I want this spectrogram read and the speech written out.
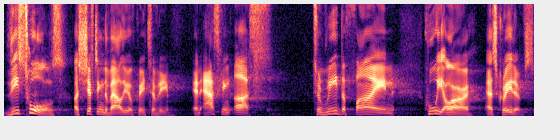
These tools are shifting the value of creativity and asking us to redefine who we are as creatives.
